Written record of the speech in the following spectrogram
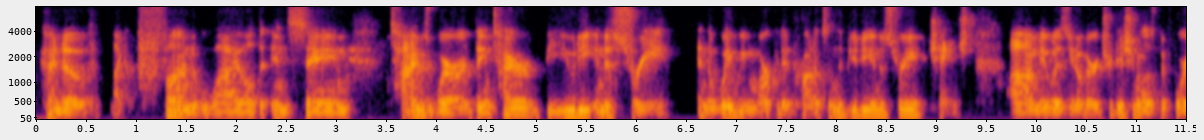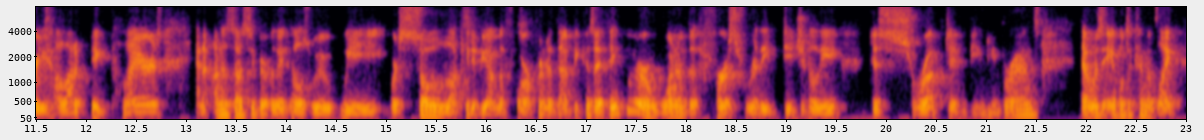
kind of like fun, wild, insane times where the entire beauty industry and the way we marketed products in the beauty industry changed. Um, it was, you know, very traditional as before. You had a lot of big players, and Anastasia Beverly Hills, we we were so lucky to be on the forefront of that because I think we were one of the first really digitally disruptive beauty brands that was able to kind of like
